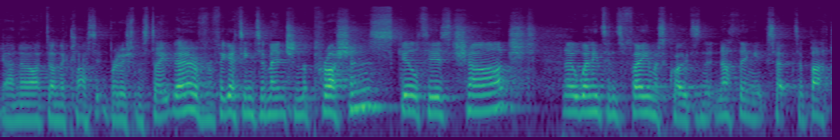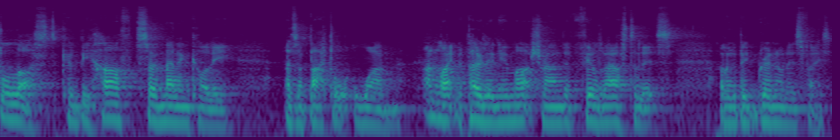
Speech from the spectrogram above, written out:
Yeah, I know I've done a classic British mistake there of forgetting to mention the Prussians. Guilty as charged. No, Wellington's famous quote, isn't it? Nothing except a battle lost can be half so melancholy as a battle won. Unlike Napoleon, who marched around the field of Austerlitz with a big grin on his face.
